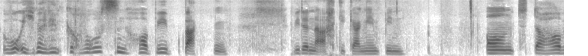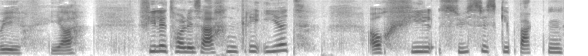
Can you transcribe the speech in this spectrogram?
wo ich meinem großen Hobby Backen wieder nachgegangen bin. Und da habe ich ja viele tolle Sachen kreiert, auch viel Süßes gebacken.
